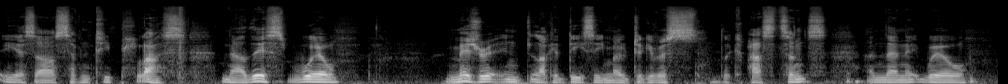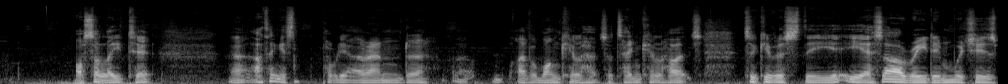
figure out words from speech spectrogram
ESR 70 Plus. Now this will measure it in like a DC mode to give us the capacitance and then it will oscillate it uh, I think it's probably around uh, uh, either 1 kilohertz or 10 kilohertz to give us the ESR reading, which is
